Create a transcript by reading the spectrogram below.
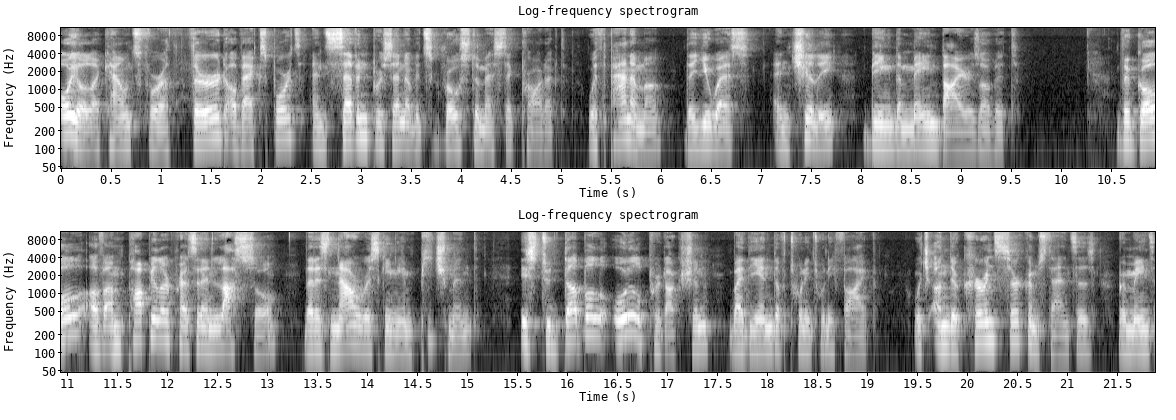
Oil accounts for a third of exports and 7% of its gross domestic product, with Panama, the US, and Chile being the main buyers of it. The goal of unpopular President Lasso, that is now risking impeachment, is to double oil production by the end of 2025, which under current circumstances remains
